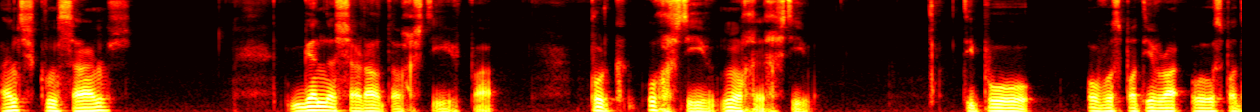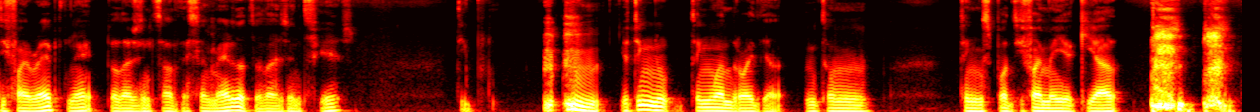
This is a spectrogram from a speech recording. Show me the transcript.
antes de começarmos, ganda shoutout ao Restivo, pá. Porque o Restivo, não é Restivo. Tipo, houve o Spotify, o Spotify Rap, né? Toda a gente sabe dessa merda, toda a gente fez. Tipo, eu tenho, tenho um Android, então tenho o Spotify meio hackeado.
